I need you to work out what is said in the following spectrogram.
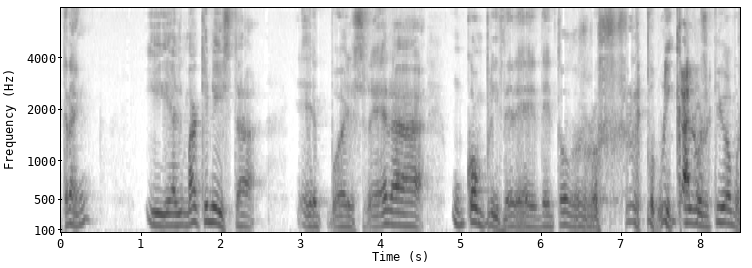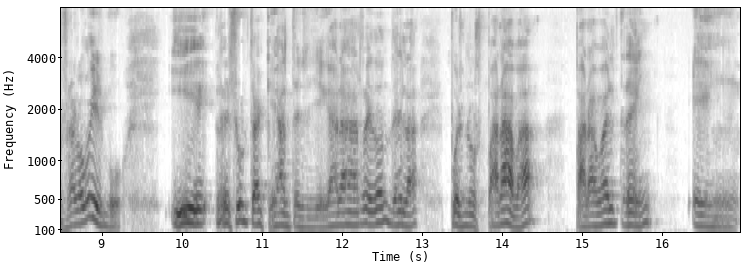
tren y el maquinista eh, pues era un cómplice de, de, todos los republicanos que íbamos a lo mismo. Y resulta que antes de llegar a Redondela, pues nos paraba, paraba el tren en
